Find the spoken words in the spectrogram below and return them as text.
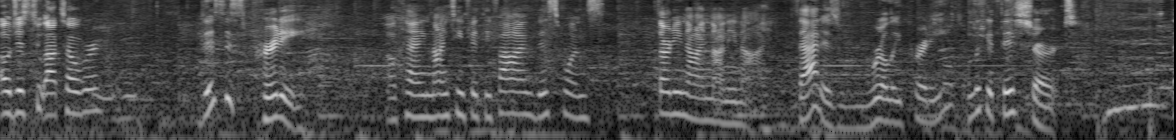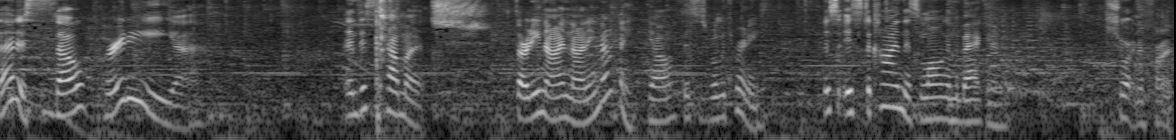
Oh, just to October? This is pretty. Okay, 1955. This one's $39.99. That is really pretty. Look at this shirt. That is so pretty. And this is how much? $39.99. Y'all, this is really pretty. This it's the kind that's long in the back and short in the front.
